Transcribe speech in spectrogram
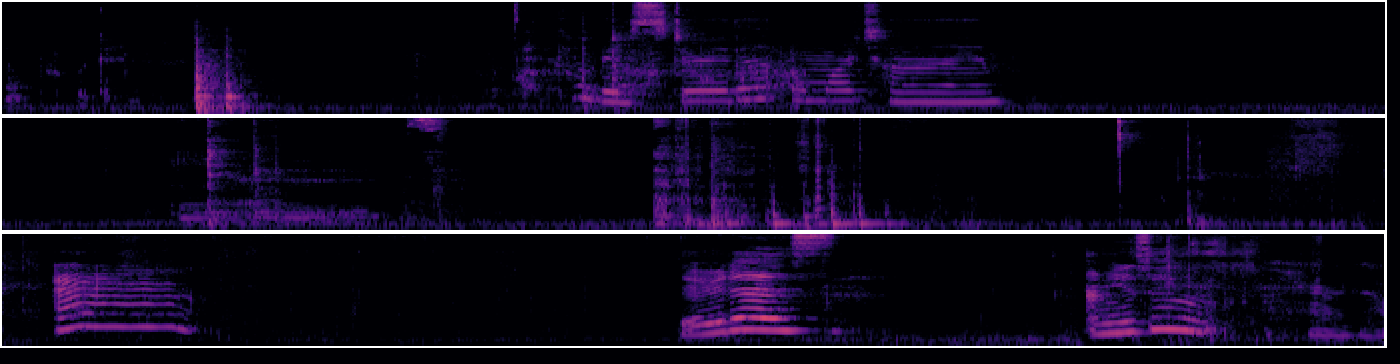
Nope, we're good. Okay, we're gonna stir that one more time. And there it is. I'm using, here we go.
